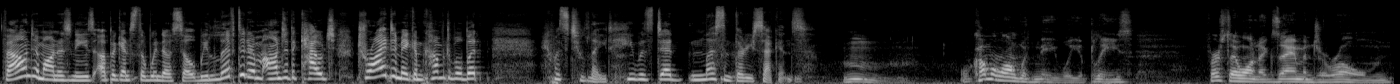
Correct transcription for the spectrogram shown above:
Found him on his knees up against the windowsill. We lifted him onto the couch, tried to make him comfortable, but it was too late. He was dead in less than 30 seconds. Hmm. Well, come along with me, will you please? First, I want to examine Jerome,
